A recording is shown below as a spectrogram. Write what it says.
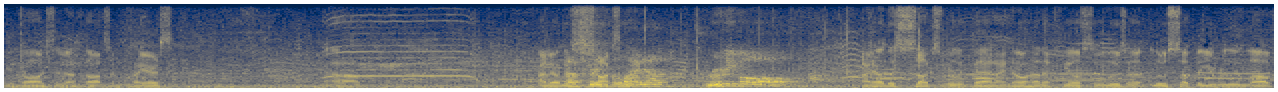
your dogs and our thoughts and prayers. Um, I know this sucks, lineup. Rudy Ball. I know this sucks really bad. I know how that feels to lose a, lose something you really love.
